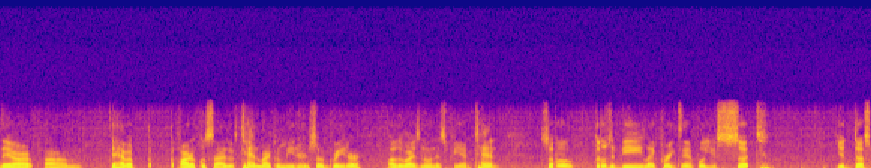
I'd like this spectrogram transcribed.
They are um, they have a particle size of 10 micrometers or greater, otherwise known as PM10. So those would be like, for example, your soot, your dust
